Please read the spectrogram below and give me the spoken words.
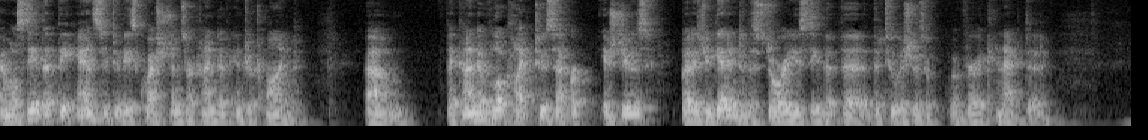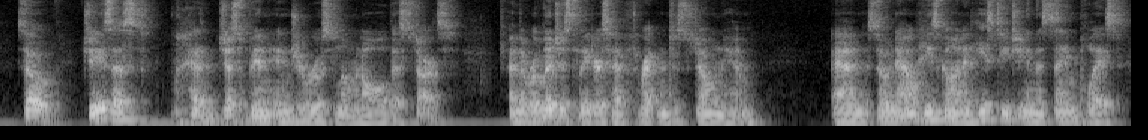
And we'll see that the answer to these questions are kind of intertwined. Um, they kind of look like two separate issues, but as you get into the story, you see that the, the two issues are, are very connected. So Jesus had just been in Jerusalem when all of this starts, and the religious leaders had threatened to stone him. And so now he's gone and he's teaching in the same place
